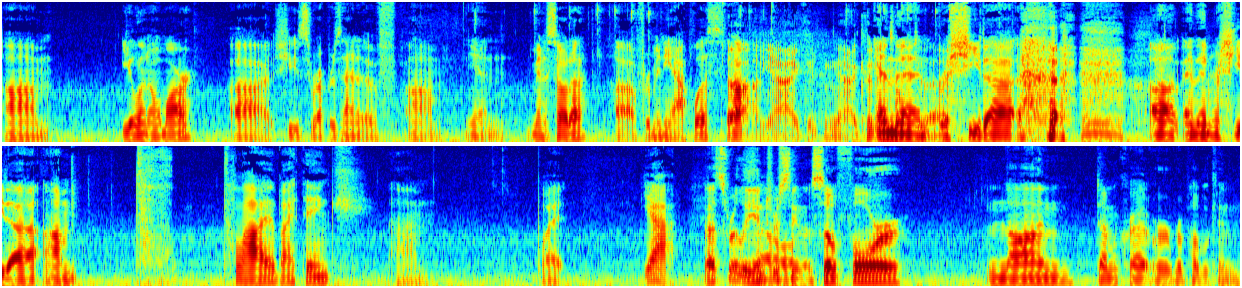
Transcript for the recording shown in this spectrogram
um, Ilhan Omar, uh, she's representative um, in Minnesota uh, for Minneapolis. Ah, yeah, I could. Yeah, I could. and then Rashida, um, and then Rashida um, Tlaib, I think. Um, but yeah, That's really So- interesting. So four non-Democrat or Republican.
